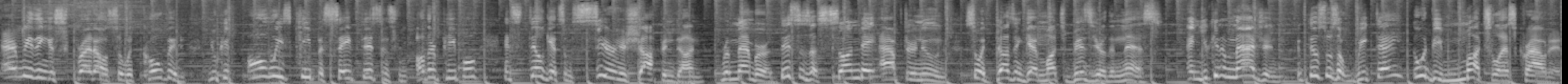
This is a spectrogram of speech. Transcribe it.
Everything is spread out, so with COVID, you can always keep a safe distance from other people and still get some serious shopping done. Remember, this is a Sunday afternoon, so it doesn't get much busier than this. And you can imagine, if this was a weekday, it would be much less crowded.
